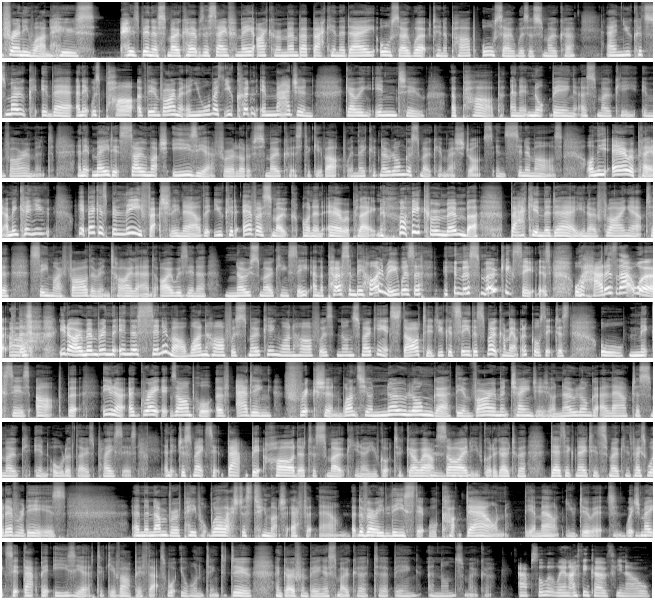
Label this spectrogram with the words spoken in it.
for anyone who's who's been a smoker, it was the same for me. I can remember back in the day, also worked in a pub, also was a smoker and you could smoke it there and it was part of the environment and you almost you couldn't imagine going into a pub and it not being a smoky environment. And it made it so much easier for a lot of smokers to give up when they could no longer smoke in restaurants, in cinemas, on the aeroplane. I mean, can you? It beggars belief actually now that you could ever smoke on an aeroplane. I can remember back in the day, you know, flying out to see my father in Thailand. I was in a no smoking seat, and the person behind me was uh, a in the smoking seat. It's well, how does that work? Oh. You know, I remember in the in the cinema, one half was smoking, one half was non-smoking. It started, you could see the smoke coming up, and of course, it just all mixes up. But you know, a great example of adding friction. Once you're no longer, the environment changes, you're no longer allowed to smoke in all of those places and it just makes it that bit harder to smoke. You know, you've got to go outside, mm-hmm. you've got to go to a designated smoking space, whatever it is. And the number of people, well, that's just too much effort now. Mm-hmm. At the very least, it will cut down the amount you do it, mm-hmm. which makes it that bit easier to give up if that's what you're wanting to do and go from being a smoker to being a non smoker. Absolutely. And I think of, you know,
